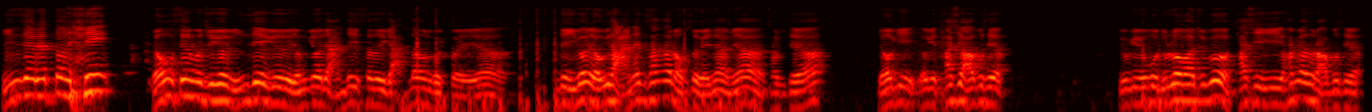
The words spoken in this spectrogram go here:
인쇄를 했더니 영옥쌤은 지금 인쇄 그 연결이 안 돼 있어서 이게 안 나오는 걸 거예요. 근데 이거는 여기서 안 해도 상관없어. 왜냐하면, 잘 보세요. 여기, 여기 다시 와보세요. 여기 요거 눌러가지고 다시 이 화면으로 와보세요.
